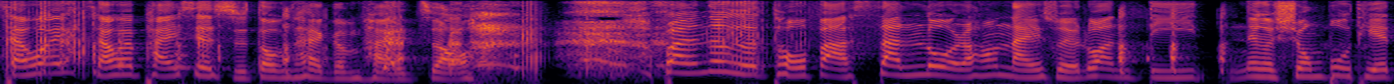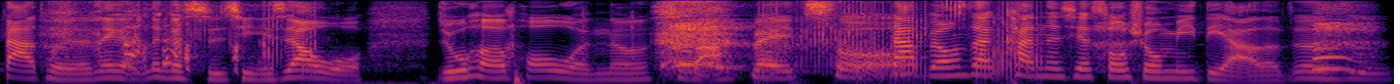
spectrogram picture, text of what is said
才会 才会拍现实动态跟拍照。不然那个头发散落，然后奶水乱滴，那个胸部贴大腿的那个那个时期，你是要我如何 Po 文呢？是吧？没错，大家不用再看那些 social media 了，真的是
